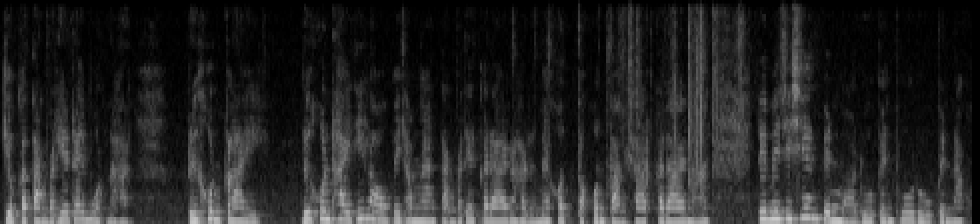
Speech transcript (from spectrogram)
เกี่ยวกับต่างประเทศได้หมดนะคะ หรือคนไกล หรือคนไทยที่เราไปทำงานต่างประเทศก็ได้นะคะ หรือแม้คนแต่คนต่างชาติก็ได้นะเดเมจิเชียนเป็นหมอดูเป็นผู้รู้เป็นนักโห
